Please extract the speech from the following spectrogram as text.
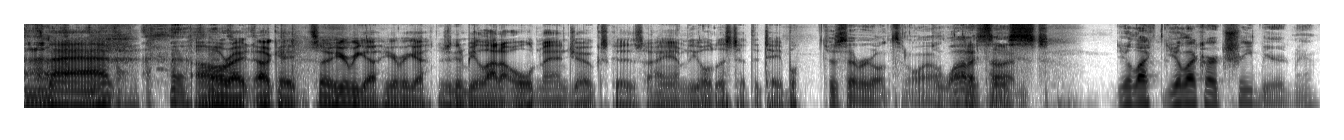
Matt. All right, okay. So here we go. Here we go. There's going to be a lot of old man jokes because I am the oldest at the table. Just every once in a while. The A lot of time. wisest. You're like you're like our Treebeard, man.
